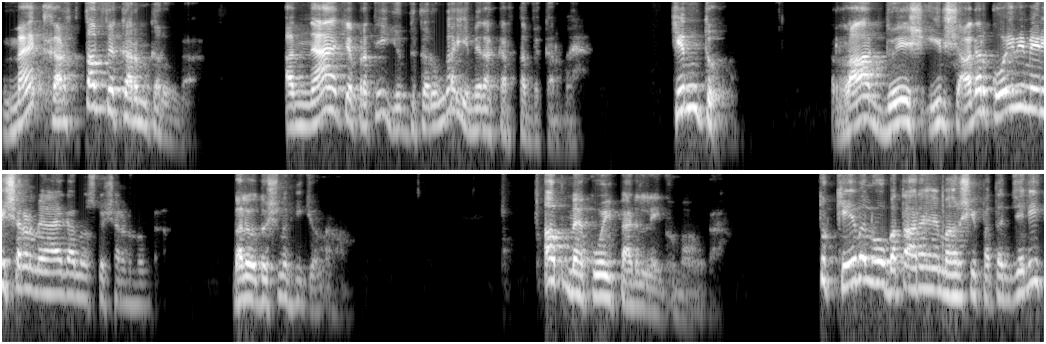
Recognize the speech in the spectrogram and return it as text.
मैं कर्तव्य कर्म करूँगा, अन्याय के प्रति युद्ध करूँगा, ये मेरा कर्तव्य कर्म है। किंतु राग, द्वेष, ईर्ष्या, अगर कोई भी मेरी शरण में आएगा, मैं उसको शरण दूँगा। भले वो दुश्मन ही क्यों ना हो। अब मैं कोई पैडल नहीं घुमाऊँगा। तो केवल वो बता रहे हैं महर्षि पतंजलि,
